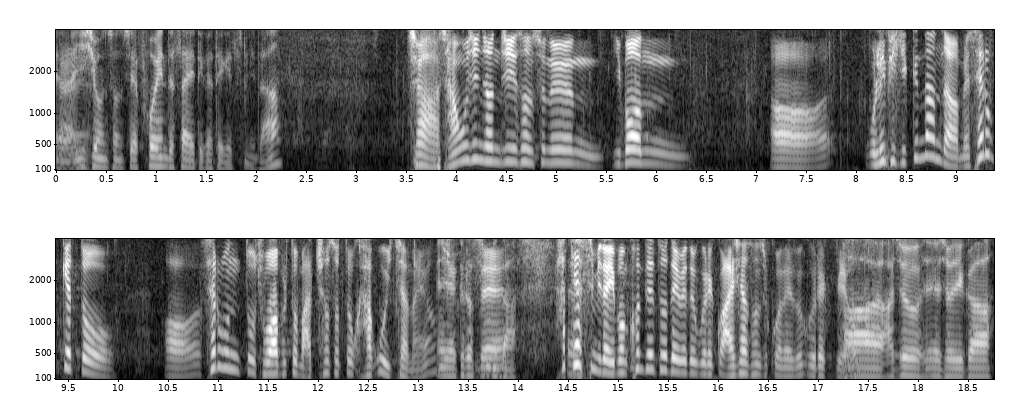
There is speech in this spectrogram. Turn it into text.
아, 네. 이시온 선수의 포핸드 사이드가 되겠습니다. 자, 장우진 전지희 선수는 이번 어, 올림픽이 끝난 다음에 새롭게 또 어, 새로운 또 조합을 또 맞춰서 또 가고 있잖아요. 예, 그렇습니다. 핫했습니다. 이번 Contender 대회도 그랬고 아시아 선수권에도 그랬고요. 아, 아주 예, 저희가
